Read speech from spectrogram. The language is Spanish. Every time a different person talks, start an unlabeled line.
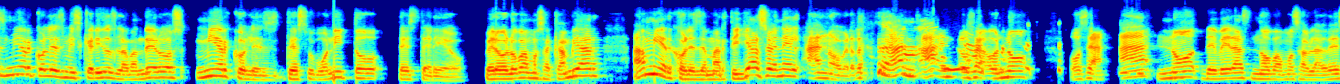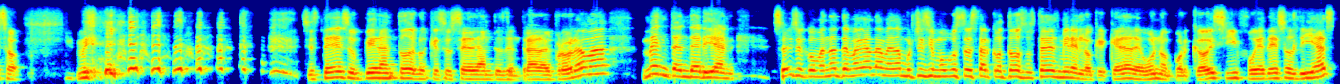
Es miércoles, mis queridos lavanderos, miércoles de su bonito testereo, pero lo vamos a cambiar a miércoles de martillazo en el. Ah, no, ¿verdad? Ah, ah, o sea, o no. O sea, ah, no, de veras no vamos a hablar de eso. si ustedes supieran todo lo que sucede antes de entrar al programa, me entenderían. Soy su comandante Maganda, me da muchísimo gusto estar con todos ustedes. Miren lo que queda de uno, porque hoy sí fue de esos días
